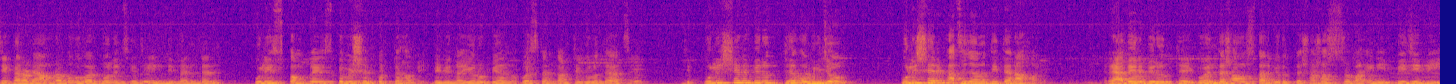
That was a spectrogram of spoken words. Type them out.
যে কারণে আমরা বহুবার বলেছি যে ইন্ডিপেন্ডেন্ট পুলিশ কমপ্লেন্স কমিশন করতে হবে। বিভিন্ন ইউরোপিয়ান ওয়েস্টার্ন কান্ট্রিগুলোতে আছে। যে পুলিশের বিরুদ্ধে অভিযোগ, পুলিশের কাছে যেন দিতে না হয়। র্যাবের বিরুদ্ধে, গোয়েন্দা সংস্থার বিরুদ্ধে, সশস্ত্র বাহিনী বিজিবি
